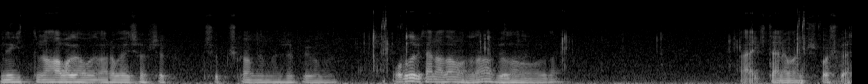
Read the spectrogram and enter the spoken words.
Ne gittin? Aha bak bak arabaya çarpacak. Çöpçü kamyonuna çarpıyor bunu. Orada bir tane adam var. Ne yapıyor lan orada? Ha iki tane varmış. Boş ver.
